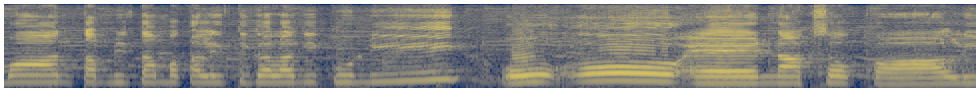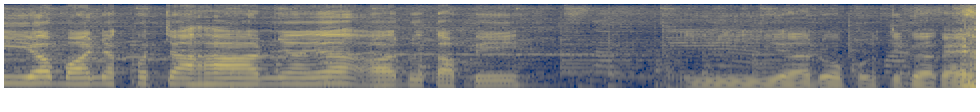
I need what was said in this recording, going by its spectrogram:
Mantap ditambah kali tiga lagi kuning. Oh oh enak sekali ya banyak pecahannya ya. Aduh tapi Iya 23 kayak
